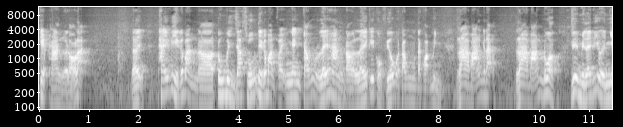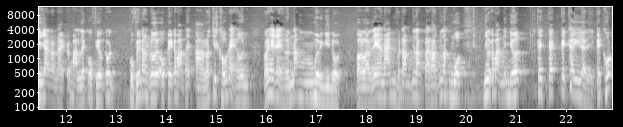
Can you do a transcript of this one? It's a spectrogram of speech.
kẹp hàng ở đó lại. Đấy thay vì các bạn uh, trung bình ra xuống thì các bạn phải nhanh chóng lấy hàng uh, lấy cái cổ phiếu ở trong tài khoản mình ra bán cái đã ra bán đúng không? Ví dụ mình lấy ví dụ như giai đoạn này các bạn lấy cổ phiếu các cổ phiếu đang rơi ok các bạn thấy à nó chiết khấu rẻ hơn nó hay rẻ hơn năm mười nghìn rồi hoặc là rẻ hơn 20 phần trăm chúng ta tại sao chúng ta không mua? Nhưng mà các bạn nên nhớ cái cái cái cây này cái cốt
